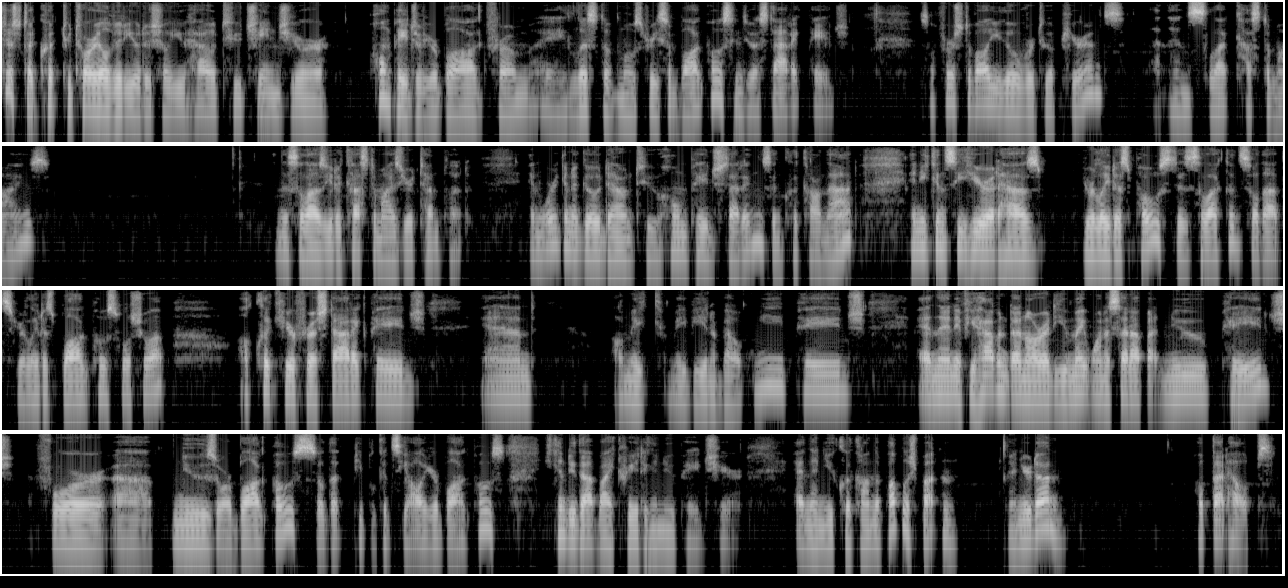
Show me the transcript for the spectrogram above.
Just a quick tutorial video to show you how to change your homepage of your blog from a list of most recent blog posts into a static page. So first of all, you go over to Appearance and then select Customize. And this allows you to customize your template. And we're going to go down to Homepage Settings and click on that. And you can see here it has your latest post is selected, so that's your latest blog post will show up. I'll click here for a static page and I'll make maybe an About Me page. And then if you haven't done already, you might want to set up a new page for uh, news or blog posts so that people could see all your blog posts. You can do that by creating a new page here. And then you click on the Publish button and you're done. Hope that helps.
